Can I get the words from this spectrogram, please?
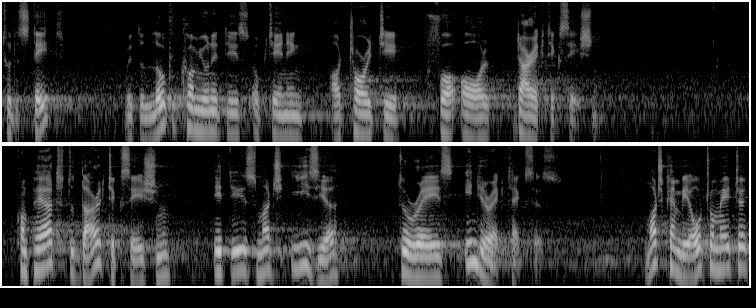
to the state, with the local communities obtaining authority for all direct taxation. Compared to direct taxation, it is much easier to raise indirect taxes. Much can be automated,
